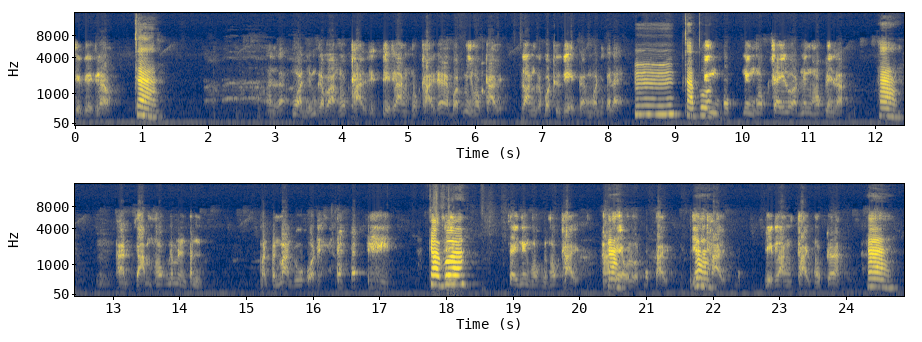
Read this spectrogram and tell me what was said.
ถือเลขเล่า ค่ะ นั่นล่ะงวดนี้มันก็ว่าหกถ่ายเลขล่างหกถ่ายได้บ่มีหกถ่ายล่างก็บ่ถือเลขละงวดนี้ก็ได้อืมค่ะปู16 16ใช่รวด16นี่ล่ะค่ะ อ่าน36นั่นมันมันมันเป็นมาดูโคตรค่ะปูใส่หนึ่งหกหนึ่งหกไทยหาค่ะเซลโหลดหกไทยดินไทยเรียกลังไทยหกเด้อค่ะนี่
